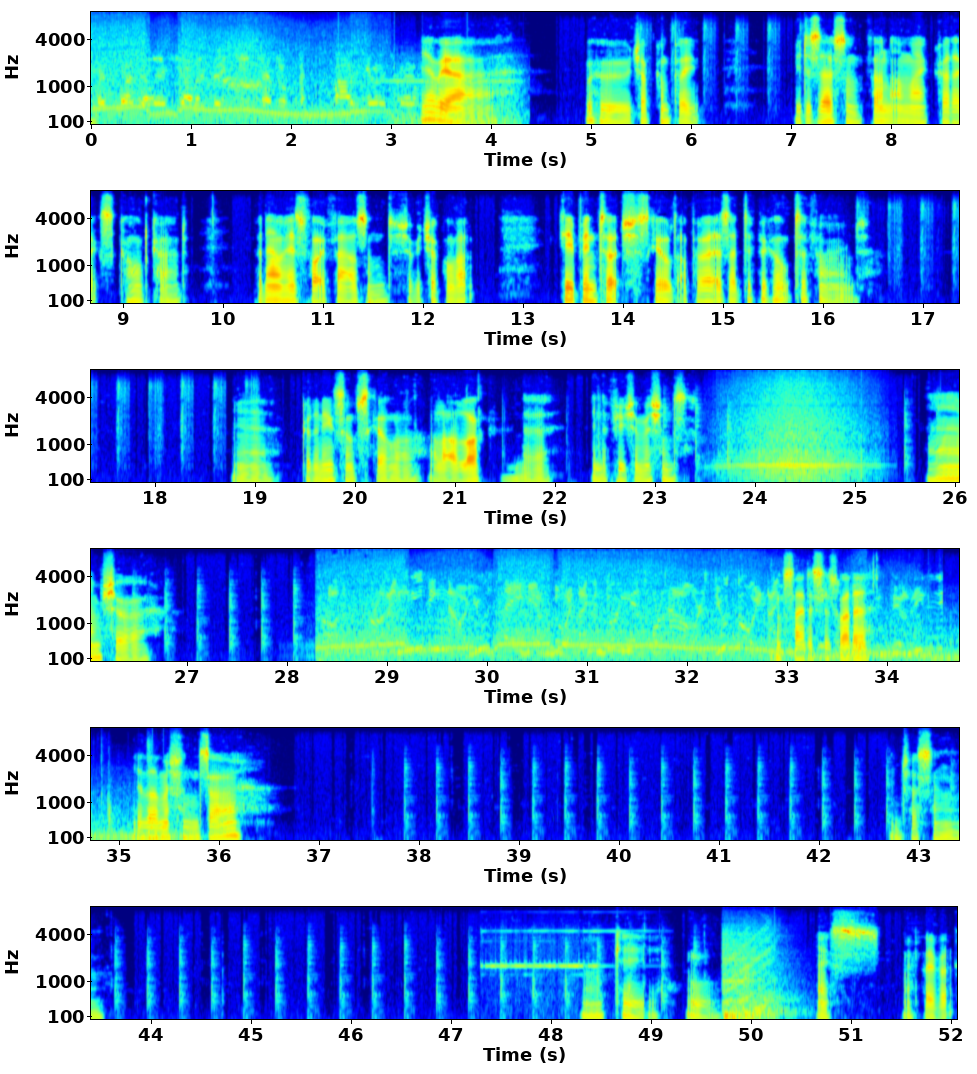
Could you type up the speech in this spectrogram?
Here we are. Woohoo, job complete. You deserve some fun on my Credx gold card. But now here's 40,000, should be triple that. Keep in touch, skilled operators are difficult to find. Yeah, gonna need some skill or a lot of luck in the, in the future missions. I'm sure. Like this is where the yellow missions are. Interesting. Okay. Ooh. Nice. My favorite.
